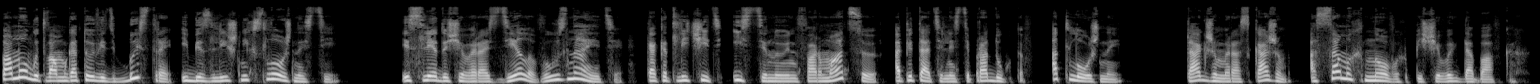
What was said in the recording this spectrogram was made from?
помогут вам готовить быстро и без лишних сложностей. Из следующего раздела вы узнаете, как отличить истинную информацию о питательности продуктов от ложной. Также мы расскажем о самых новых пищевых добавках.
